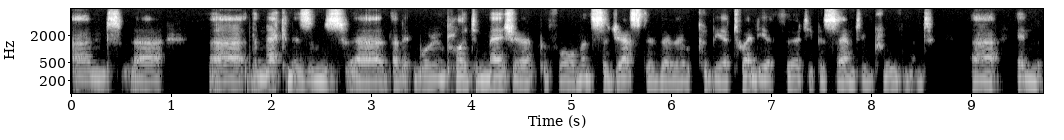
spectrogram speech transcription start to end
and uh, the mechanisms uh, that were employed to measure performance suggested that there could be a 20 or 30% improvement uh, in,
